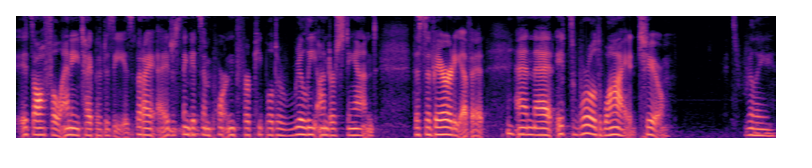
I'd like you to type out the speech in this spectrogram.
it's awful any type of disease, but I, I just think it's important for people to really understand the severity of it mm-hmm. and that it's worldwide too. It's really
